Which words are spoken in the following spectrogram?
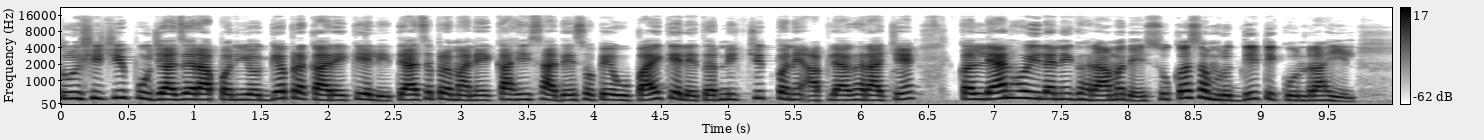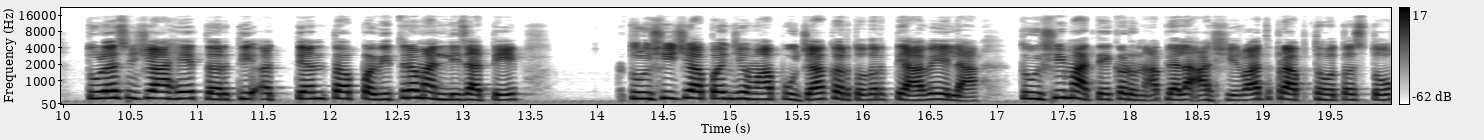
तुळशीची पूजा जर आपण योग्य प्रकारे केली त्याचप्रमाणे काही साधे सोपे उपाय केले तर निश्चितपणे आपल्या घराचे कल्याण होईल आणि घरामध्ये सुख समृद्धी टिकून राहील. तुळस जी आहे तर ती अत्यंत पवित्र मानली जाते. तुळशीची आपण जेव्हा पूजा करतो तर त्यावेळेला तुळशी मातेकडून आपल्याला आशीर्वाद प्राप्त होत असतो.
